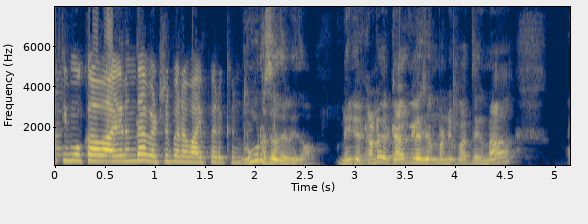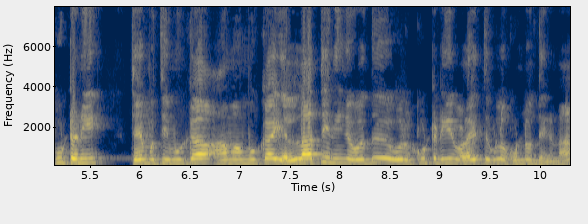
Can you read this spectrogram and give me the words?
அதிமுகவா இருந்தா வெற்றி பெற வாய்ப்பு இருக்கு நூறு சதவீதம். நீங்க கணக்கு கால்குலேஷன் பண்ணி பார்த்தீங்கன்னா கூட்டணி தேமுதிமுக அமமுக எல்லாத்தையும் நீங்க வந்து ஒரு கூட்டணியை வளையத்துக்குள்ள கொண்டு வந்தீங்கன்னா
